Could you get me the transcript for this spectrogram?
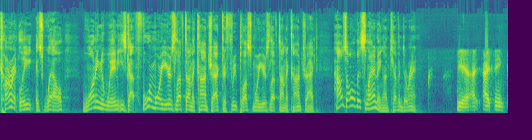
currently as well, wanting to win? He's got four more years left on the contract, or three plus more years left on the contract. How's all this landing on Kevin Durant? Yeah, I, I think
